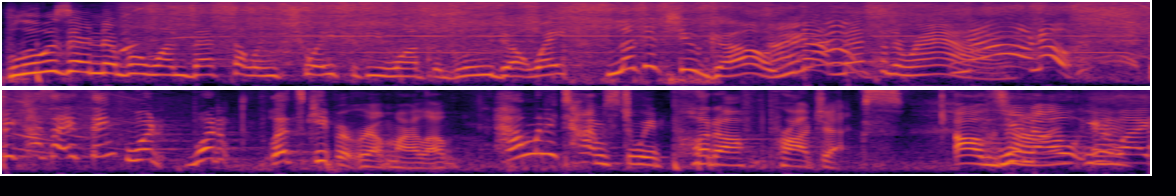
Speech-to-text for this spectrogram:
Blue is our number one best-selling choice if you want the blue. Don't wait. Look at you go. You're not know. messing around. No, no. Because I think what, what, let's keep it real, Marlo. How many times do we put off projects? All the You know, you're like,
